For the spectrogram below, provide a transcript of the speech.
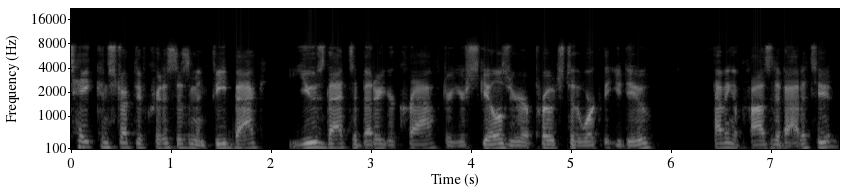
take constructive criticism and feedback use that to better your craft or your skills or your approach to the work that you do, having a positive attitude,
